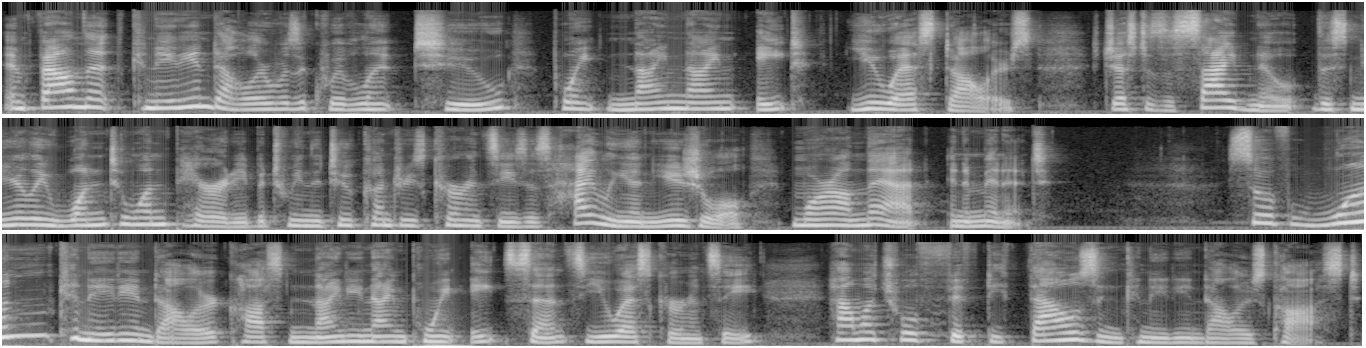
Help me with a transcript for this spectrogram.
and found that Canadian dollar was equivalent to 0.998 US dollars. Just as a side note, this nearly one to one parity between the two countries' currencies is highly unusual. More on that in a minute. So, if one Canadian dollar costs 99.8 cents US currency, how much will 50,000 Canadian dollars cost?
